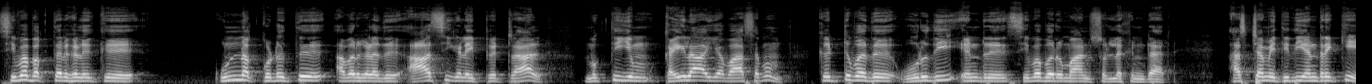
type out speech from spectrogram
சிவபக்தர்களுக்கு உண்ணக் கொடுத்து அவர்களது ஆசிகளை பெற்றால் முக்தியும் கைலாய வாசமும் கிட்டுவது உறுதி என்று சிவபெருமான் சொல்லுகின்றார். அஷ்டமி திதி அன்றைக்கு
